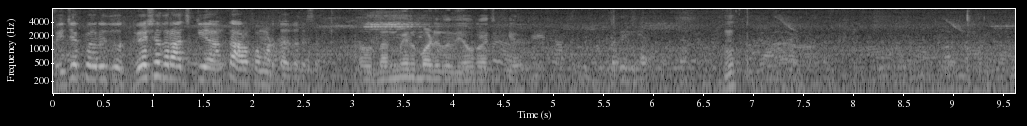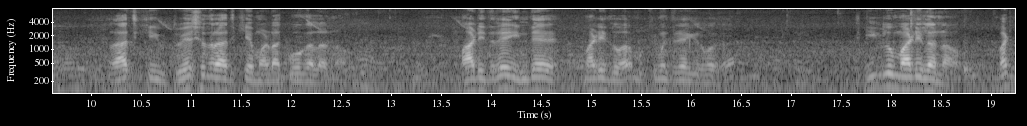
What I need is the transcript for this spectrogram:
ಬಿಜೆಪಿ ಅವರು ಇದು ದ್ವೇಷದ ರಾಜಕೀಯ ಅಂತ ಆರೋಪ ಮಾಡ್ತಾ ಇದ್ದಾರೆ ಸರ್. ಅವ್ರು ನನ್ನ ಮೇಲೆ ಮಾಡಿರೋದು ಯಾವ ರಾಜಕೀಯ? ಹ್ಮ್? ರಾಜಕೀಯ ದ್ವೇಷದ ರಾಜಕೀಯ ಮಾಡೋಕ್ಕೆ ಹೋಗಲ್ಲ ನಾವು. ಮಾಡಿದರೆ ಹಿಂದೆ ಮಾಡಿದ್ವ ಮುಖ್ಯಮಂತ್ರಿ ಆಗಿರುವಾಗ ಈಗಲೂ ಮಾಡಿಲ್ಲ ನಾವು. ಬಟ್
